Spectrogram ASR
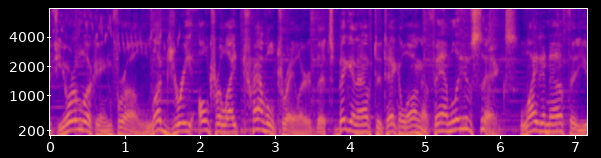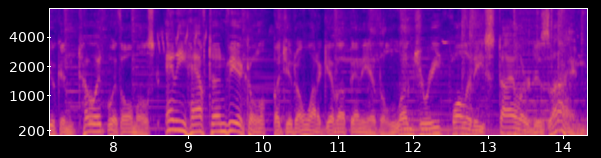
If you're looking for a luxury ultralight travel trailer that's big enough to take along a family of six, light enough that you can tow it with almost any half ton vehicle, but you don't want to give up any of the luxury, quality, style, or design,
